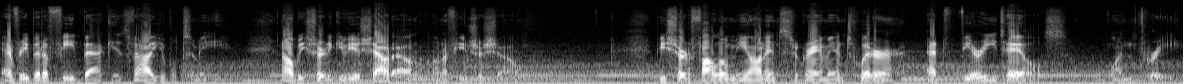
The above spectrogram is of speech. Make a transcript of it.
Every bit of feedback is valuable to me, and I'll be sure to give you a shout out on a future show. Be sure to follow me on Instagram and Twitter at FairyTales13.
